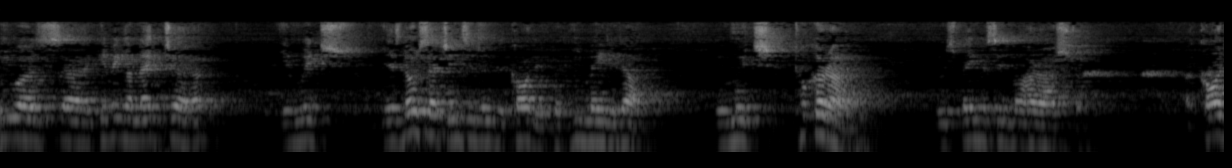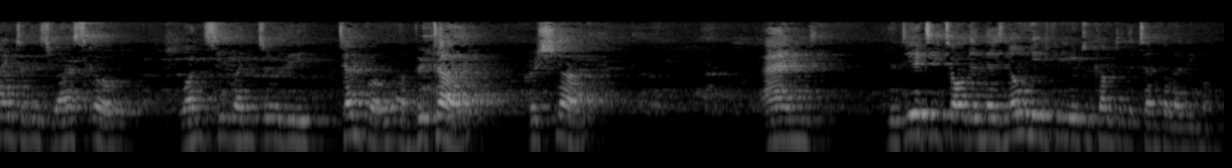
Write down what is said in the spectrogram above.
he was uh, giving a lecture in which there's no such incident recorded, but he made it up, in which Tukaram, who's famous in Maharashtra, according to this rascal, once he went to the temple of Vittal, Krishna, and the deity told him, there's no need for you to come to the temple anymore.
